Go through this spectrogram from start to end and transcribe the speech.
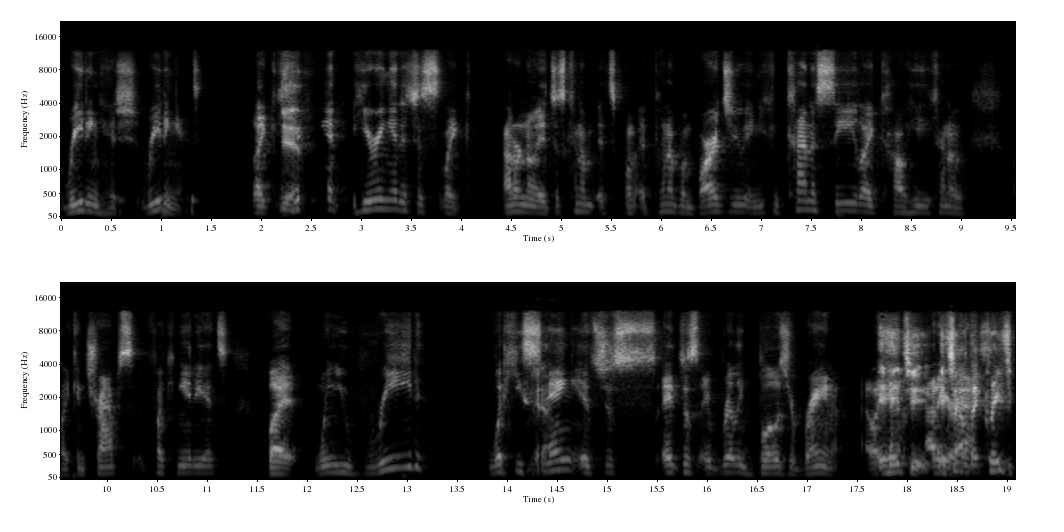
reading his reading it like yeah. hearing it, hearing it is just like I don't know. It just kind of it's it kind of bombards you, and you can kind of see like how he kind of like entraps fucking idiots. But when you read what he's yeah. saying, it's just it just it really blows your brain. Like, it hits you. It sounds ass. like crazy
